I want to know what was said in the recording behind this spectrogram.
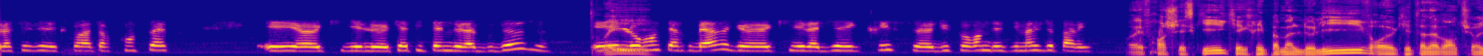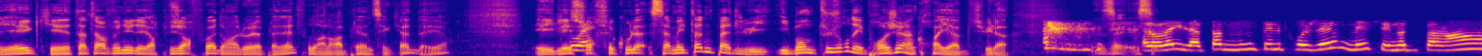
la Société des explorateurs français et euh, qui est le capitaine de la Boudeuse, et Oui. Laurence Herzberg, euh, qui est la directrice euh, du Forum des images de Paris. Ouais, Franceschi, qui a écrit pas mal de livres, qui est un aventurier, qui est intervenu d'ailleurs plusieurs fois dans Allo la planète, faudra le rappeler un de ces quatre d'ailleurs. Et il est Ouais. sur ce coup-là. Ça m'étonne pas de lui. Il monte toujours des projets incroyables, celui-là. Alors là, il n'a pas monté le projet, mais c'est notre parrain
